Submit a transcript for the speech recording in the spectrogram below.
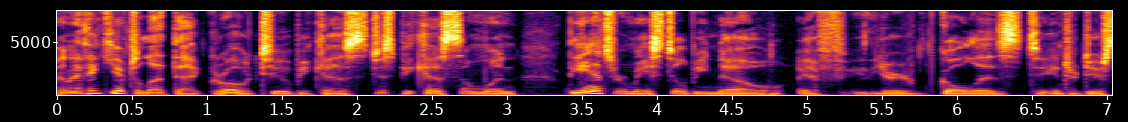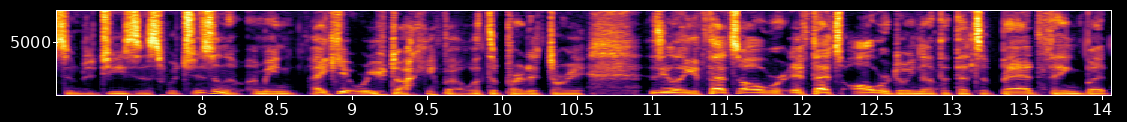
And I think you have to let that grow too, because just because someone, the answer may still be no if your goal is to introduce them to Jesus, which isn't. A, I mean, I get what you're talking about with the predatory. It's like if that's all we're if that's all we're doing, not that that's a bad thing, but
